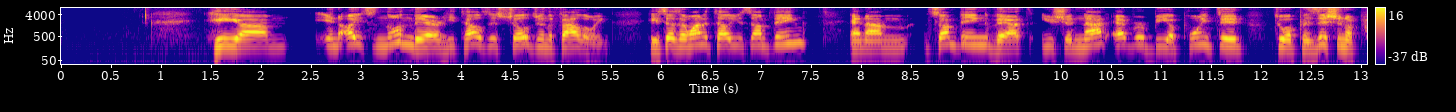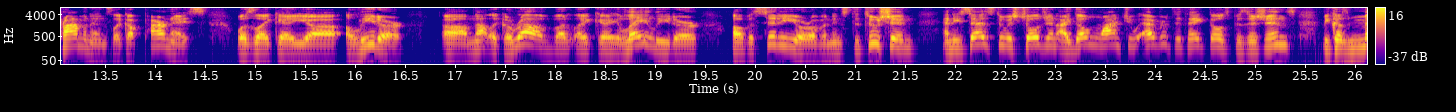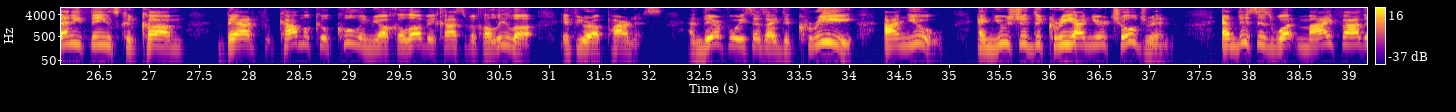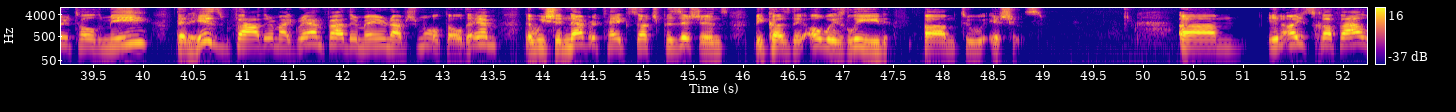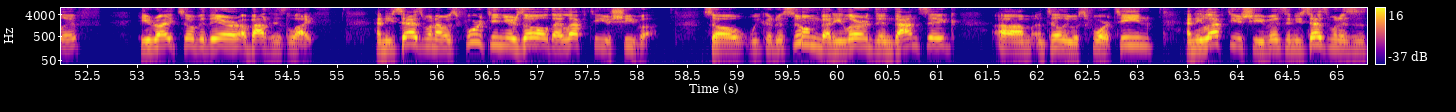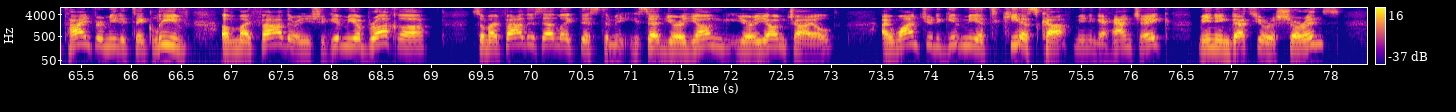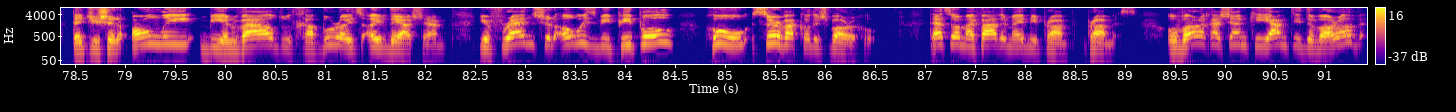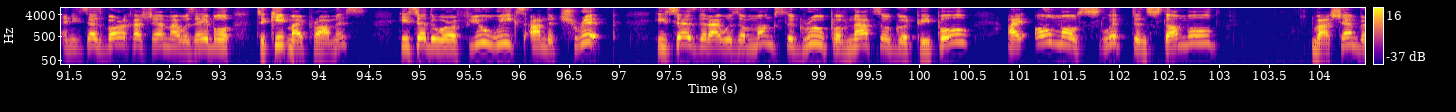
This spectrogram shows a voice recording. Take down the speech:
he um, in Ice Nun there he tells his children the following. He says, "I want to tell you something." And um, something that you should not ever be appointed to a position of prominence, like a parnes was like a uh, a leader, um, not like a rav, but like a lay leader of a city or of an institution. And he says to his children, "I don't want you ever to take those positions because many things could come bad. If you're a parnes, and therefore he says, I decree on you, and you should decree on your children." And this is what my father told me that his father, my grandfather Meir Nav Shmuel, told him that we should never take such positions because they always lead um, to issues. Um, in Eis Chaf Aleph, he writes over there about his life. And he says, When I was 14 years old, I left to yeshiva. So we could assume that he learned in Danzig um, until he was 14, and he left the yeshivas, and he says, when it's time for me to take leave of my father, and he should give me a bracha, so my father said like this to me. He said, "You're a young, you're a young child. I want you to give me a tkiyas kaf, meaning a handshake, meaning that's your assurance." That you should only be involved with chaburois oivdei Hashem. Your friends should always be people who serve Hakadosh Baruch Hu. That's what my father made me prom- promise. Uvarach Hashem kiyamti devarov, and he says, Baruch Hashem, I was able to keep my promise. He said there were a few weeks on the trip. He says that I was amongst a group of not so good people. I almost slipped and stumbled. But Hakadosh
